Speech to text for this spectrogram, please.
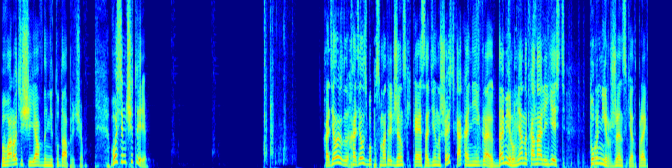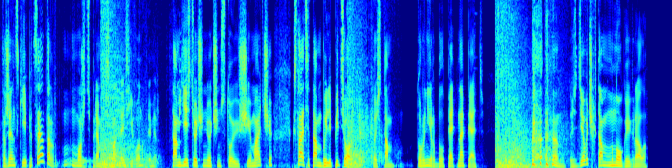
Поворотище явно не туда причем. 8-4. Хотелось, хотелось бы посмотреть женский КС 1.6, как они играют. Дамир, у меня на канале есть турнир женский от проекта «Женский эпицентр». Можете прямо посмотреть его, например. Там есть очень-очень стоящие матчи. Кстати, там были пятерки. То есть там турнир был 5 на 5. то есть девочек там много играло.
